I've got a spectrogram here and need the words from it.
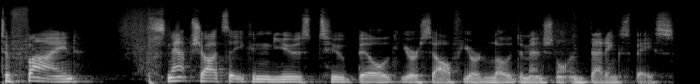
to find snapshots that you can use to build yourself your low dimensional embedding space.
